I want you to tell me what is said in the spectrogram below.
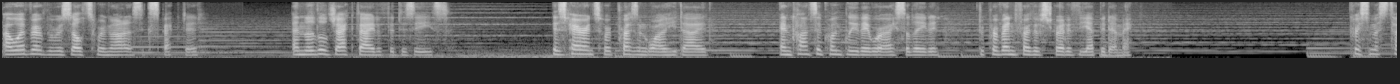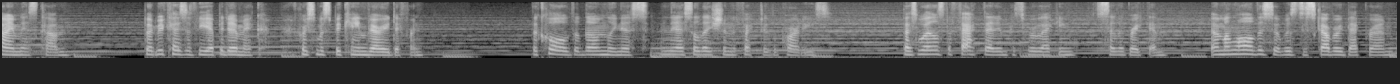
However, the results were not as expected, and little Jack died of the disease. His parents were present while he died, and consequently they were isolated to prevent further spread of the epidemic. Christmas time has come, but because of the epidemic, Christmas became very different. The cold, the loneliness, and the isolation affected the parties, as well as the fact that impetus were lacking to celebrate them. Among all this, it was discovered that Grand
